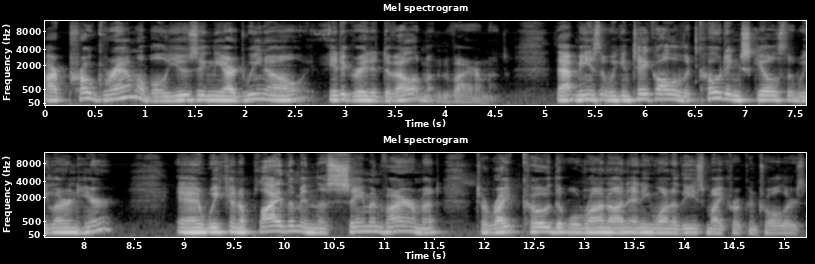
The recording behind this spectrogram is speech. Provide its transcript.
are programmable using the Arduino integrated development environment. That means that we can take all of the coding skills that we learn here and we can apply them in the same environment to write code that will run on any one of these microcontrollers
